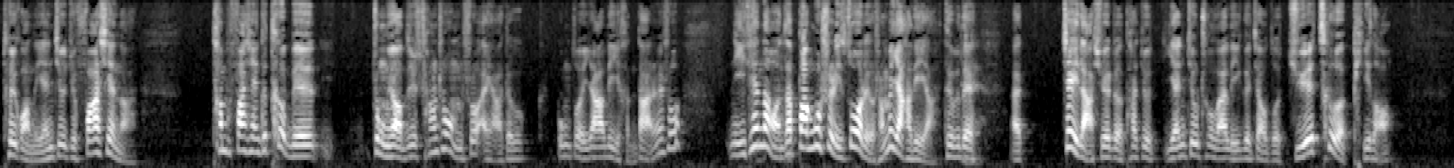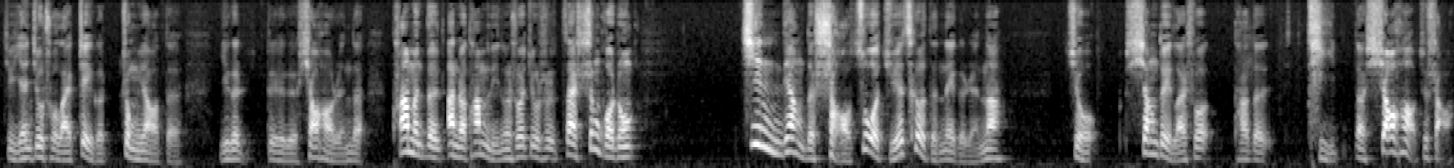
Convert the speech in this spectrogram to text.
推广的研究，就发现呢，他们发现一个特别。重要的就常常我们说，哎呀，这个工作压力很大。人说，你一天到晚在办公室里坐着，有什么压力啊？对不对？哎，这俩学者他就研究出来了一个叫做决策疲劳，就研究出来这个重要的一个这个消耗人的。他们的按照他们理论说，就是在生活中尽量的少做决策的那个人呢，就相对来说他的体的消耗就少。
